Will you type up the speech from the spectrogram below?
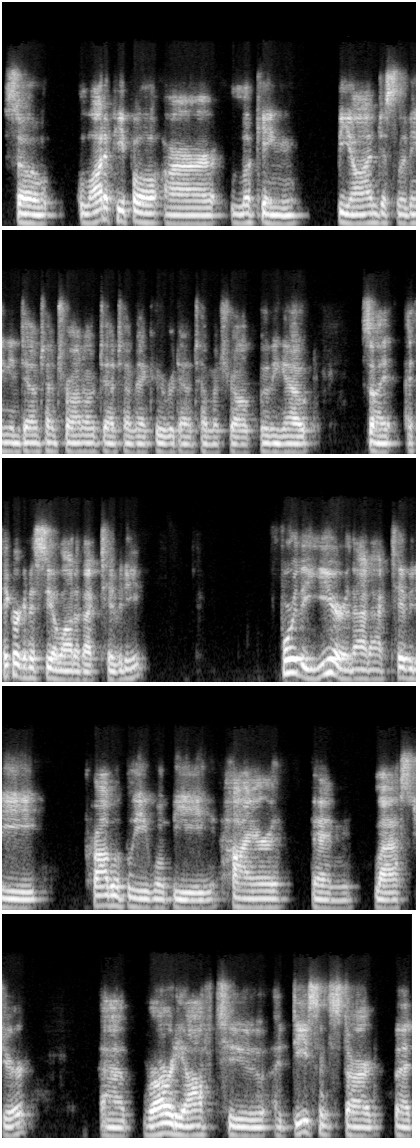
So a lot of people are looking beyond just living in downtown Toronto, downtown Vancouver, downtown Montreal, moving out so I, I think we're going to see a lot of activity. For the year, that activity probably will be higher than last year. Uh, we're already off to a decent start, but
